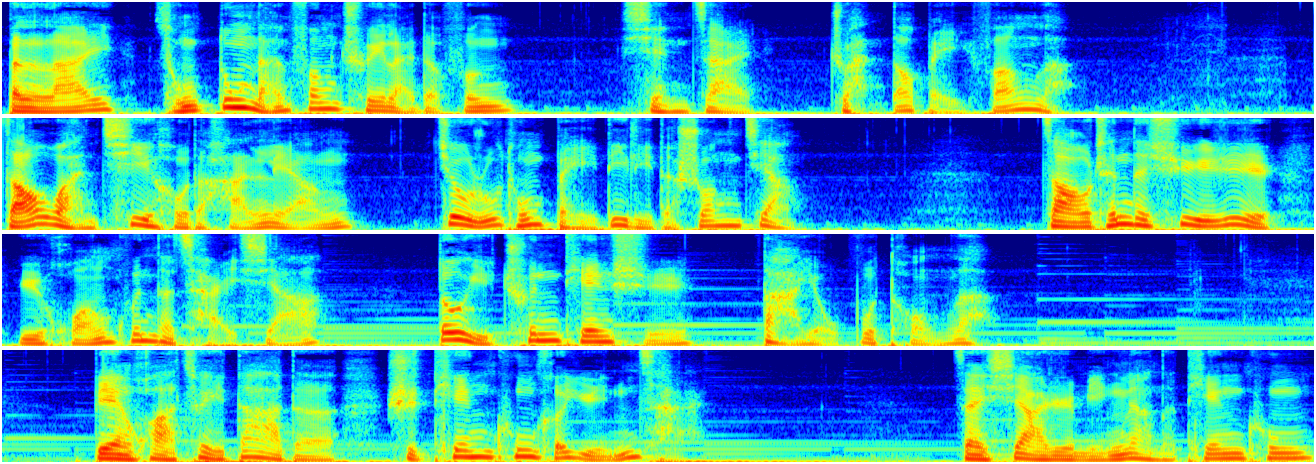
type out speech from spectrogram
本来从东南方吹来的风，现在转到北方了。早晚气候的寒凉，就如同北地里的霜降。早晨的旭日与黄昏的彩霞，都与春天时大有不同了。变化最大的是天空和云彩。在夏日明亮的天空，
